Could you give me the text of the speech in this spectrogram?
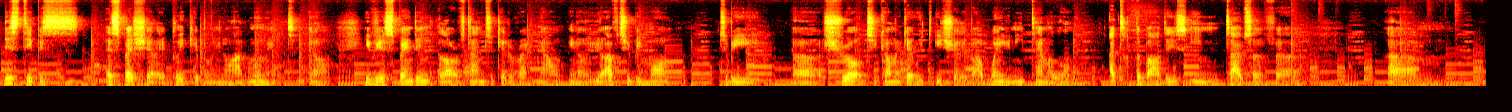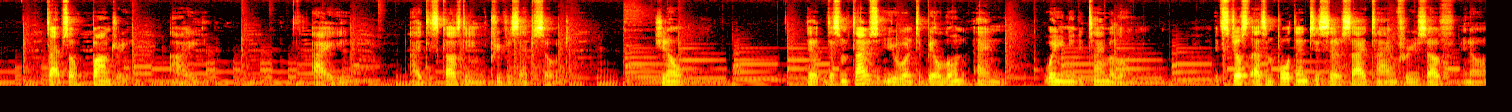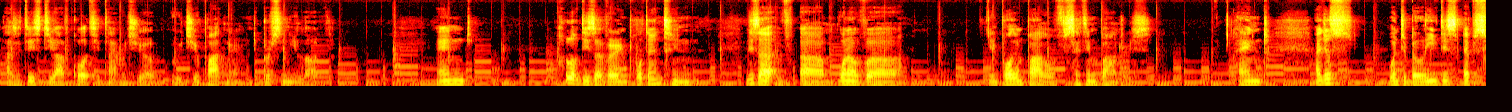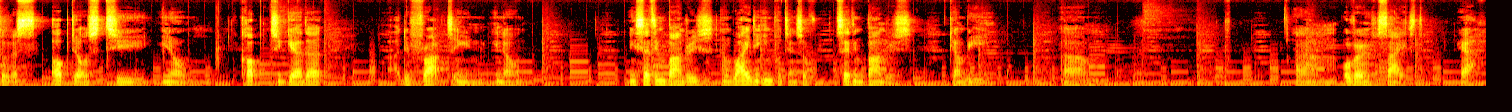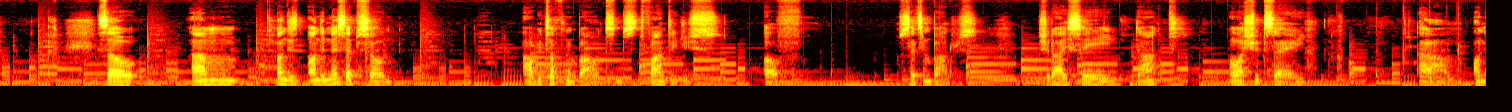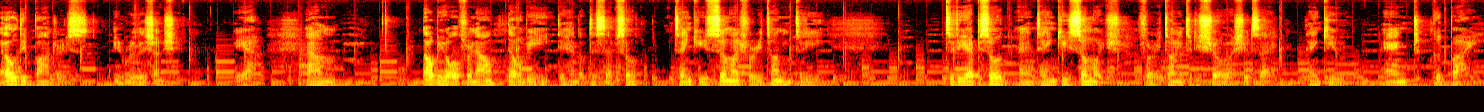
This tip is especially applicable you know at the moment. You know if you're spending a lot of time together right now you know you have to be more to be uh, sure to communicate with each other about when you need time alone. I talked about this in types of uh, um, types of boundary i i i discussed in previous episode. You know there, there's sometimes you want to be alone and when you need the time alone. It's just as important to set aside time for yourself you know as it is to have quality time with your with your partner the person you love. And all of these are very important and these are um, one of uh, the important part of setting boundaries. And i just want to believe this episode has helped us to you know cup together uh, the fact in you know in setting boundaries and why the importance of setting boundaries can be um, um, overemphasized. Yeah. So um, on this on the next episode, I'll be talking about disadvantages of setting boundaries. Should I say that? Or I should say um, unhealthy boundaries in relationship. Yeah. Um, that'll be all for now. That will be the end of this episode. Thank you so much for returning to the to the episode and thank you so much for returning to the show I should say. Thank you and goodbye.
